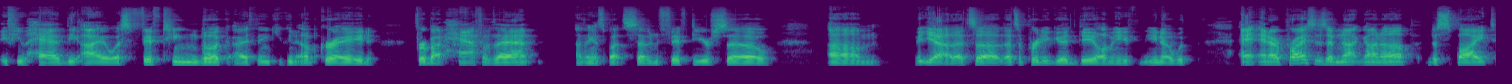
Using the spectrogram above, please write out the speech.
if you had the iOS 15 book, I think you can upgrade for about half of that. I think it's about 750 or so. Um, but yeah, that's a that's a pretty good deal. I mean, you know, with and, and our prices have not gone up despite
